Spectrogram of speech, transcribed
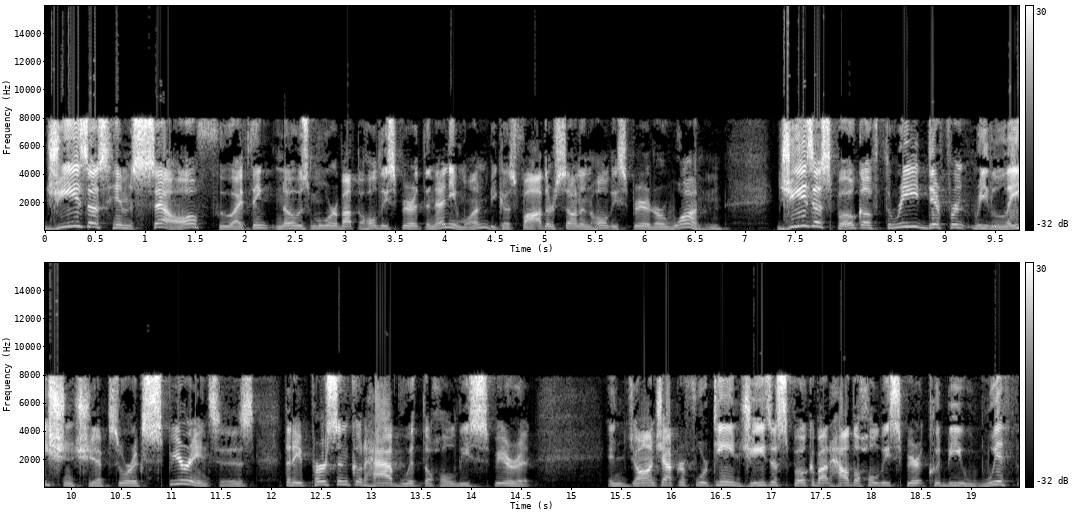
Jesus himself, who I think knows more about the Holy Spirit than anyone because Father, Son, and Holy Spirit are one, Jesus spoke of three different relationships or experiences that a person could have with the Holy Spirit. In John chapter 14, Jesus spoke about how the Holy Spirit could be with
